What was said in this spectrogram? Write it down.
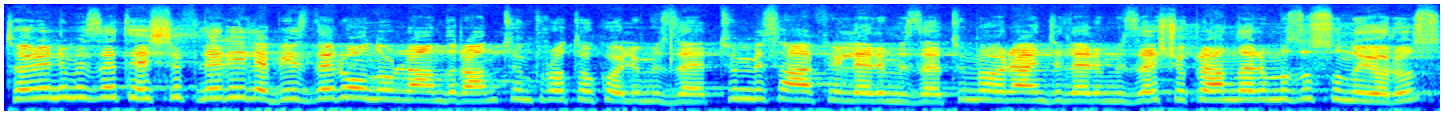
Törenimize teşrifleriyle bizleri onurlandıran tüm protokolümüze, tüm misafirlerimize, tüm öğrencilerimize şükranlarımızı sunuyoruz.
